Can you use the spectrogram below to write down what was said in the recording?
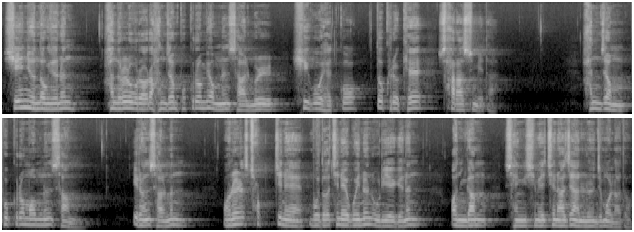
시인 윤동주는 하늘을 우러러 한 점 부끄러움이 없는 삶을 희구했고 또 그렇게 살았습니다. 한 점 부끄러움 없는 삶, 이런 삶은 오늘 속진에 묻어 지내고 있는 우리에게는 언감 생심에 지나지 않는지 몰라도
